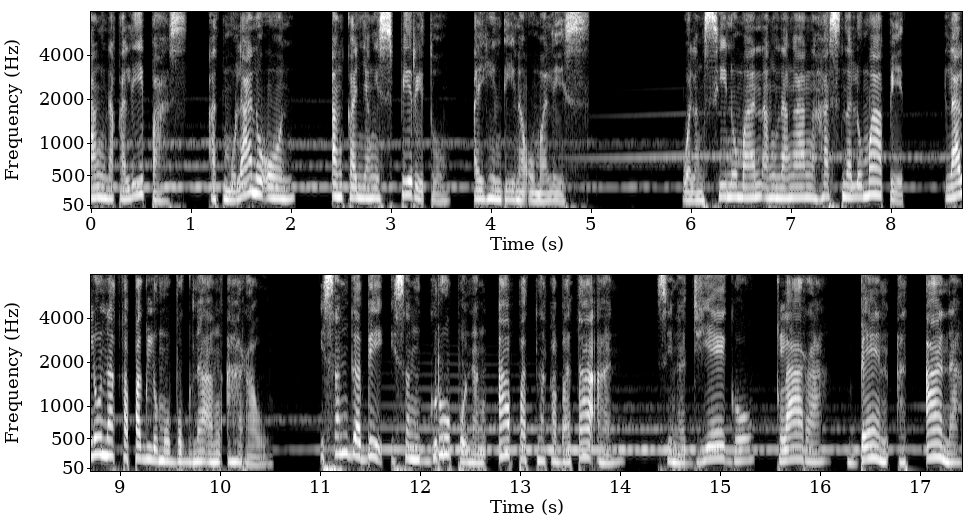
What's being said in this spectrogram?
ang nakalipas at mula noon ang kanyang espiritu ay hindi na umalis. Walang sino man ang nangangahas na lumapit, lalo na kapag lumubog na ang araw. Isang gabi, isang grupo ng apat na kabataan, sina Diego, Clara, Ben at Ana,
